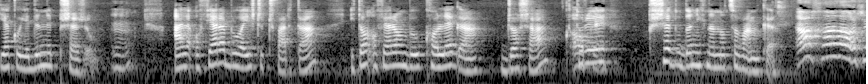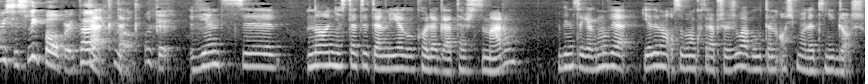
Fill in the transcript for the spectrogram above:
jako jedyny przeżył. Mhm. Ale ofiara była jeszcze czwarta i tą ofiarą był kolega Josha, który Okej. przyszedł do nich na nocowankę. Aha, oczywiście, sleepover, tak? Tak, tak. No, okej. Więc y, no niestety ten jego kolega też zmarł. Więc tak jak mówię, jedyną osobą, która przeżyła był ten ośmioletni Josh.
